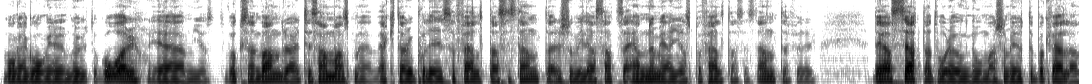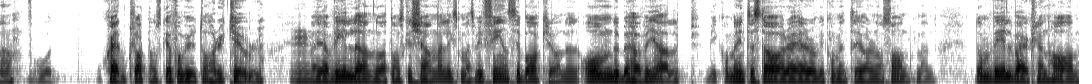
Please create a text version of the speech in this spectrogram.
många gånger går ut och går eh, just vuxenvandrar tillsammans med väktare, polis och fältassistenter så vill jag satsa ännu mer just på fältassistenter. För det har jag sett att våra ungdomar som är ute på kvällarna, och självklart de ska få ut och ha det kul. Mm. Men jag vill ändå att de ska känna liksom att vi finns i bakgrunden om du behöver hjälp. Vi kommer inte störa er och vi kommer inte göra något sånt men de vill verkligen ha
